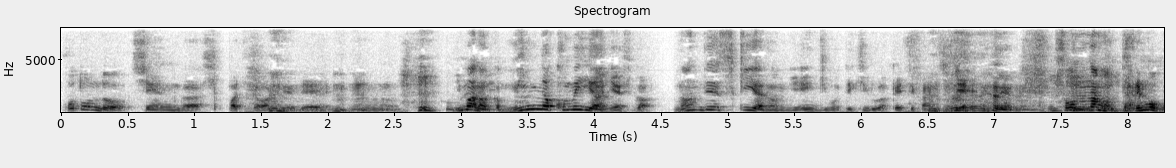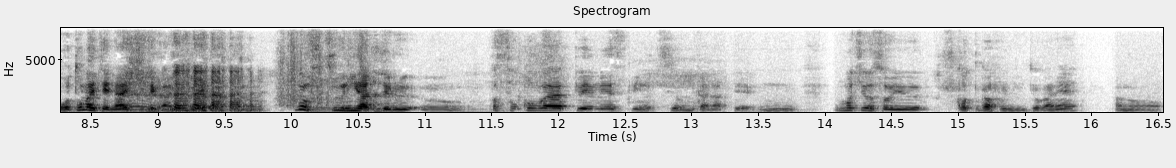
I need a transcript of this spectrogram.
ほとんど支援が引っ張ってたわけで、うん。ー今なんかみんなコメディアンじゃないですか。なんで好きやのに演技もできるわけって感じで、そんなもん誰も求めてないしって感じで、うん。でも普通にやってる。うん。そこがやっぱ MSP の強みかなって、うん。もちろんそういうスコット・ガフニーとかね、あの、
